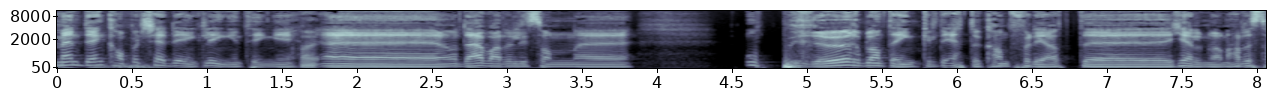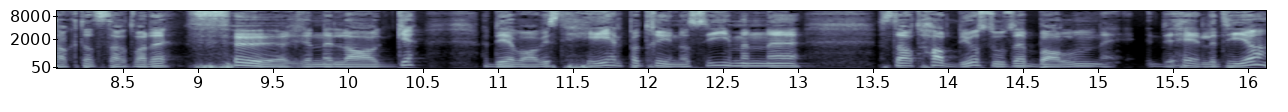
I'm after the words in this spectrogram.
men den kampen skjedde egentlig ingenting i. Eh, og der var det litt sånn eh, opprør blant enkelte i etterkant fordi at uh, Kjelmeland hadde sagt at Start var det førende laget. Det var visst helt på trynet å si, men uh, Start hadde jo stort sett ballen hele tida.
